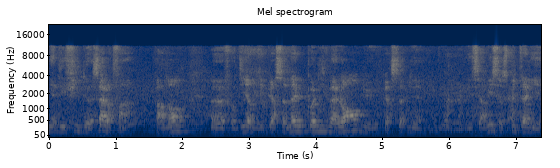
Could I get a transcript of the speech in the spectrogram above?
il, y des filles de salle, enfin, pardon, il faut dire des personnels polyvalents du, des services hospitaliers,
